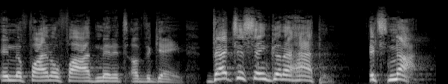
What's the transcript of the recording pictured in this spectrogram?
in the final five minutes of the game. That just ain't going to happen. It's not.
